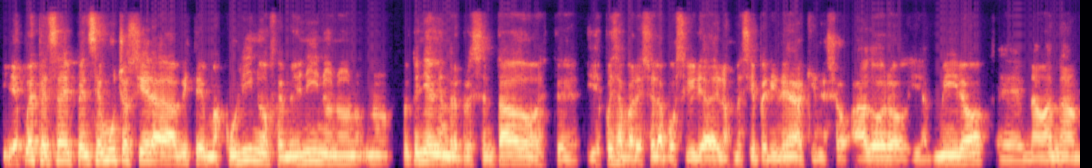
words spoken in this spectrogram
Y después pensé, pensé mucho si era, viste, masculino, femenino, no, no, no, no tenía bien representado. Este, y después apareció la posibilidad de los Messier Periné, a quienes yo adoro y admiro. Eh, una banda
